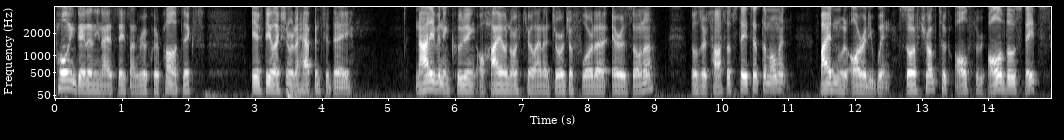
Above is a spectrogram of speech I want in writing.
polling data in the United States on Real Clear Politics, if the election were to happen today, not even including Ohio, North Carolina, Georgia, Florida, Arizona, those are toss-up states at the moment. Biden would already win. So if Trump took all three, all of those states,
